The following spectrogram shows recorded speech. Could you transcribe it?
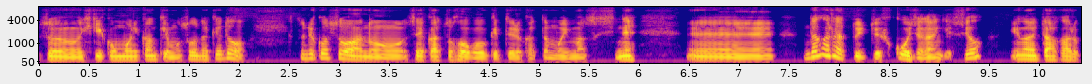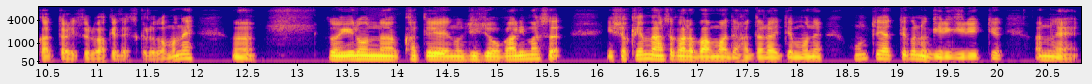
そう引きこもり関係もそうだけど、それこそあの、生活保護を受けてる方もいますしね。えー、だからといって不幸じゃないんですよ。意外と明るかったりするわけですけれどもね。うん。そういういろんな家庭の事情があります。一生懸命朝から晩まで働いてもね、ほんとやっていくのギリギリっていう、あのね、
